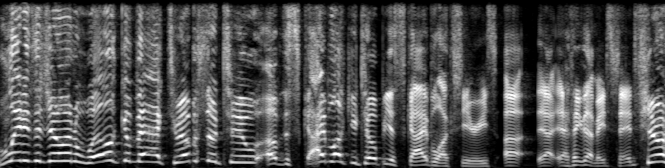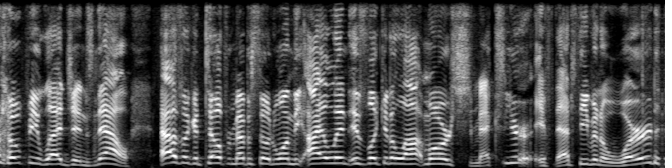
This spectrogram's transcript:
Ladies and gentlemen, welcome back to episode two of the Skyblock Utopia Skyblock series. Uh, I think that made sense. Here on OPLegends. Now, as I could tell from episode one, the island is looking a lot more schmexier, if that's even a word.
